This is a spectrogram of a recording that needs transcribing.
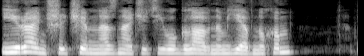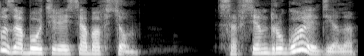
и раньше, чем назначить его главным евнухом, позаботились обо всем? Совсем другое дело.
